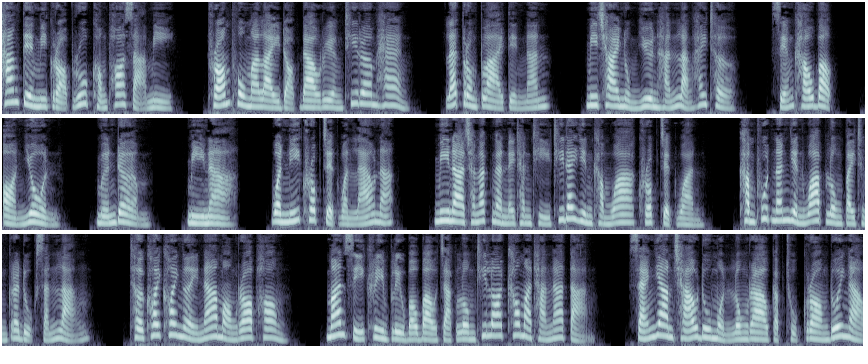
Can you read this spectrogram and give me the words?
ข้างเตียงมีกรอบรูปของพ่อสามี พร้อมพวงมาลัยดอกดาวเรืองที่เริ่มแห้ง และตรงปลายเตียงนั้น มีชายหนุ่มยืนหันหลังให้เธอ เสียงเขาเบาอ่อนโยน เหมือนเดิม มีนา วันนี้ครบเจ็ดวันแล้วนะ มีนาชะงักงันในทันทีที่ได้ยินคำว่าครบเจ็ดวันคำพูดนั้นเย็นวาบลงไปถึงกระดูกสันหลัง เธอค่อยๆเงยหน้ามองรอบห้อง ม่านสีครีมปลิวเบาๆ จากลมที่ลอดเข้ามาทางหน้าต่าง แสงยามเช้าดูหม่นลงราวกับถูกกรองด้วยเงา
